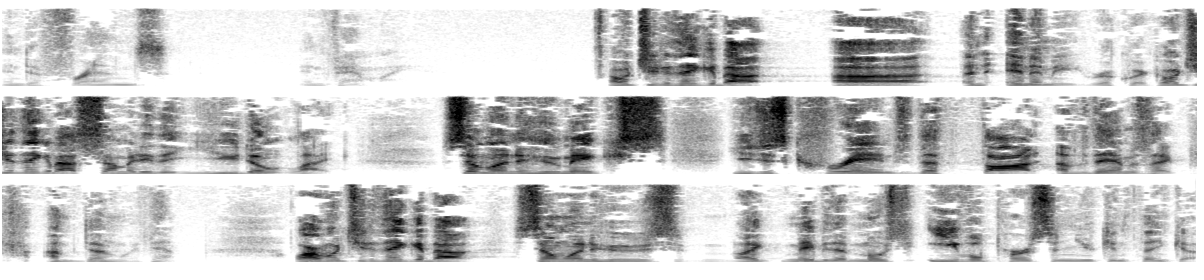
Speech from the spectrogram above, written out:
into friends and family. I want you to think about uh, an enemy real quick. I want you to think about somebody that you don't like. Someone who makes you just cringe. The thought of them is like, I'm done with them. Or I want you to think about someone who's like maybe the most evil person you can think of.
